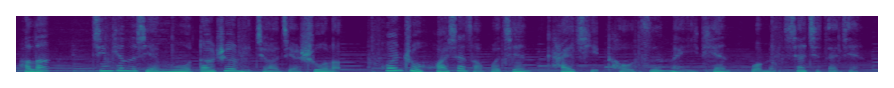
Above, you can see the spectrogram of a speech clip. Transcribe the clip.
好了，今天的节目到这里就要结束了。关注华夏早播间，开启投资每一天。我们下期再见。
